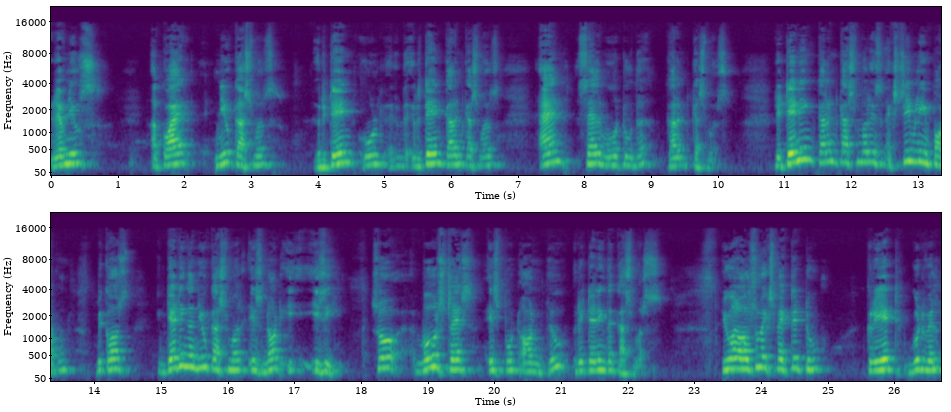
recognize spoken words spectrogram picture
revenues, acquire new customers, retain old retain current customers, and sell more to the current customers. Retaining current customer is extremely important because getting a new customer is not e easy. So more stress is put on to retaining the customers. You are also expected to create goodwill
